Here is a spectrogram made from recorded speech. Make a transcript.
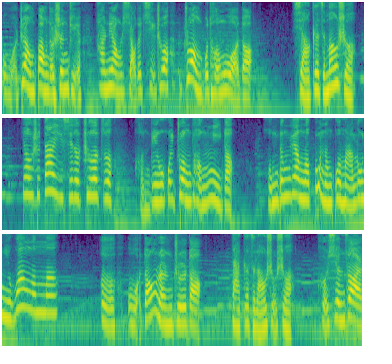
我这样棒的身体，它那样小的汽车撞不疼我的。小个子猫说：“要是大一些的车子，肯定会撞疼你的。红灯亮了，不能过马路，你忘了吗？”呃，我当然知道。大个子老鼠说：“可现在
